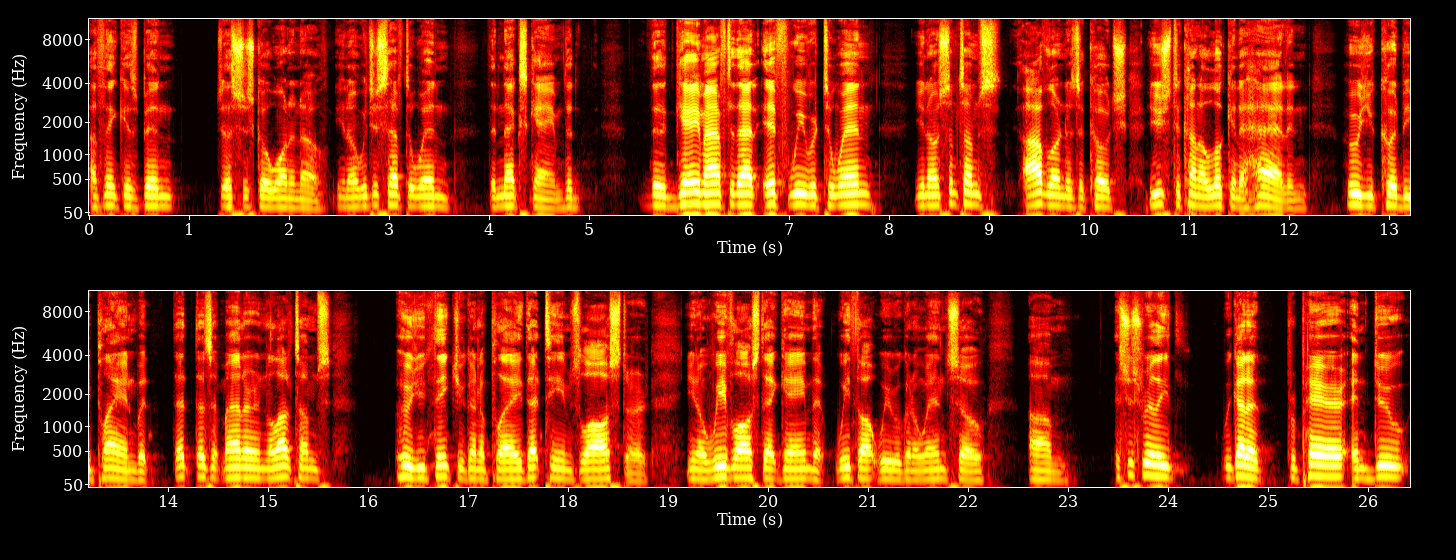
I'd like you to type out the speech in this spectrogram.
I think has been let's just go one and zero. Oh. You know, we just have to win the next game. The the game after that, if we were to win, you know, sometimes I've learned as a coach, used to kind of looking ahead and who you could be playing, but that doesn't matter. And a lot of times, who you think you're going to play, that team's lost, or you know, we've lost that game that we thought we were going to win. So um, it's just really we got to prepare and do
